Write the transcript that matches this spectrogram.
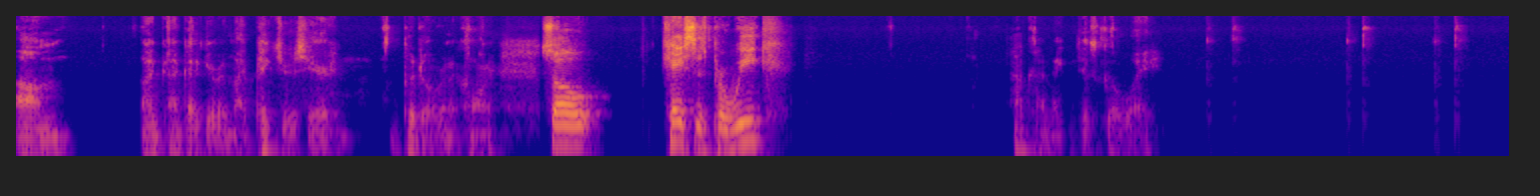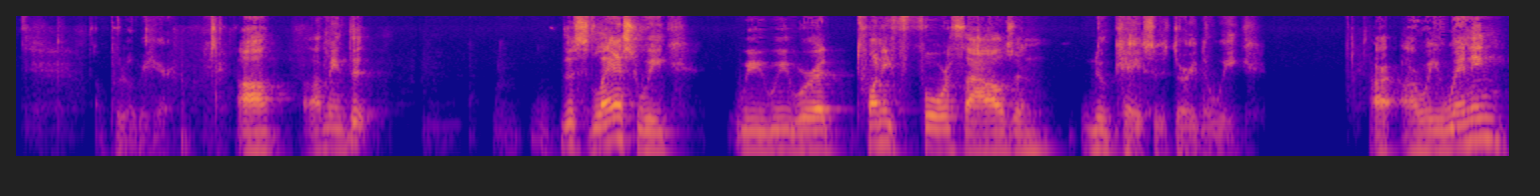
Um, I, I got to get rid of my pictures here, put it over in the corner. So cases per week. How can I make this go away? I'll put it over here. Uh, I mean, th this last week, we, we were at 24,000 new cases during the week. Are, are we winning?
